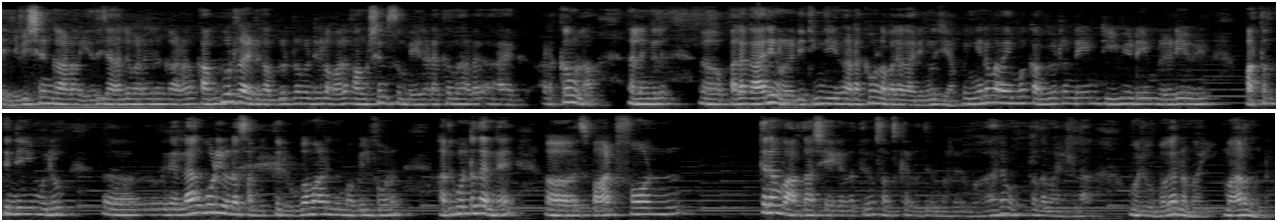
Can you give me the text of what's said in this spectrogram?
ടെലിവിഷൻ കാണാം ഏത് ചാനൽ വേണമെങ്കിലും കാണാം. കമ്പ്യൂട്ടറായിട്ട് കമ്പ്യൂട്ടറിന് വേണ്ടിയുള്ള പല ഫംഗ്ഷൻസും മെയിൽ അടക്കുന്ന അടക്കമുള്ള അല്ലെങ്കിൽ പല കാര്യങ്ങളും എഡിറ്റിംഗ് ചെയ്യുന്ന അടക്കമുള്ള പല കാര്യങ്ങളും ചെയ്യാം. അപ്പൊ ഇങ്ങനെ പറയുമ്പോൾ കമ്പ്യൂട്ടറിന്റെയും ടി വിയുടെയും പത്രത്തിന്റെയും ഒരു എല്ലാം കൂടിയുള്ള സംയുക്ത രൂപമാണ് ഇന്ന് മൊബൈൽ ഫോൺ. അതുകൊണ്ട് തന്നെ സ്മാർട്ട് ഫോൺ ഇത്തരം വാർത്താ ശേഖരണത്തിനും സംസ്കരണത്തിനും വളരെ ഉപകാരപ്രദമായിട്ടുള്ള ഒരു ഉപകരണമായി മാറുന്നുണ്ട്.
